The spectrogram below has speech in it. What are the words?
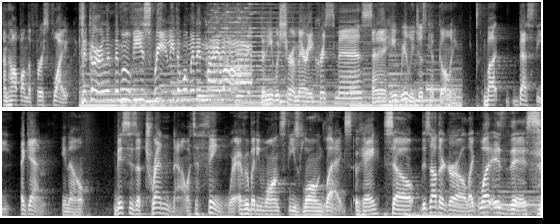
and hop on the first flight. The girl in the movie is really the woman in my life. Then he wished her a Merry Christmas, and he really just kept going. But bestie, again, you know, this is a trend now. It's a thing where everybody wants these long legs, okay? So, this other girl, like, what is this?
